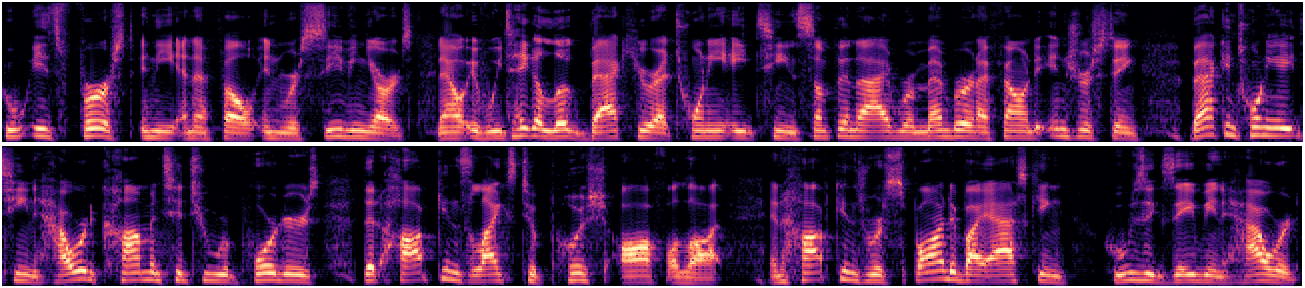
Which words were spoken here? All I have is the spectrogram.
who is first in the NFL in receiving yards. Now, if we take a look back here at 2018, something that I remember and I found interesting, back in 2018, Howard commented to reporters that Hopkins likes to push off a lot, and Hopkins responded by asking, Who's Xavier Howard?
